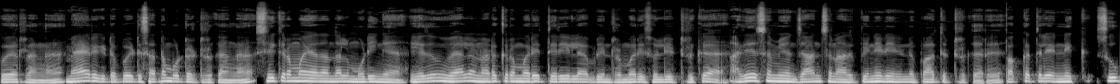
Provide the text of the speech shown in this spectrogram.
போயிடுறாங்க. மேயர் கிட்ட போயிட்டு சத்தம் போட்டுட்டு இருக்காங்க. சீக்கிரமா எதா இருந்தாலும் முடிங்க. எதுவும் வேலை நடக்கிற மாதிரி தெரியல அப்படின்ற மாதிரி சொல்லிட்டு இருக்க. அதே சமயம் ஜான்சன் அது பின்னாடி நின்று பார்த்துட்டு இருக்காரு. பக்கத்திலே நிக் சூப்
